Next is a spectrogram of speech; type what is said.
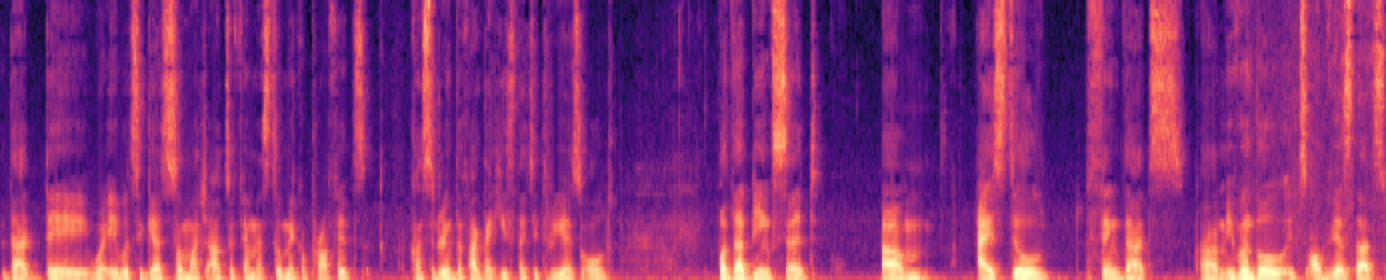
that they were able to get so much out of him and still make a profit, considering the fact that he's 33 years old. But that being said, um, I still think that um, even though it's obvious that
